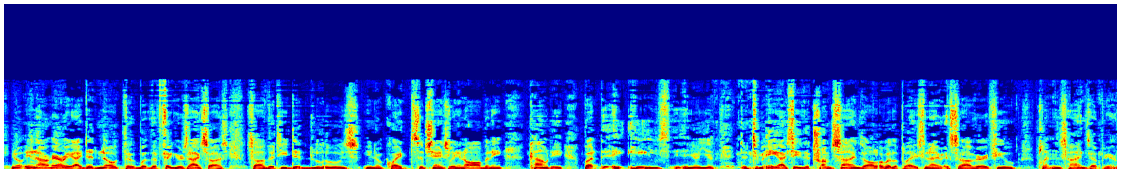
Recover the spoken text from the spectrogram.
you know, in our area. I did note with the figures I saw, saw that he did lose, you know, quite substantially in Albany County. But he's, you know, you, to me, I see the Trump signs all over the place, and I saw very few Clinton signs up here.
